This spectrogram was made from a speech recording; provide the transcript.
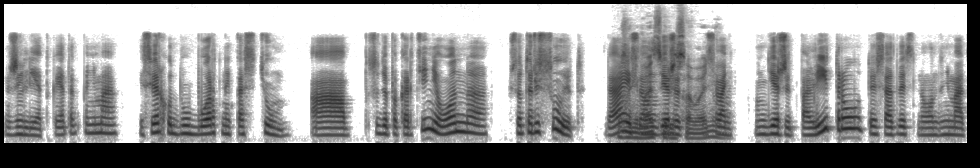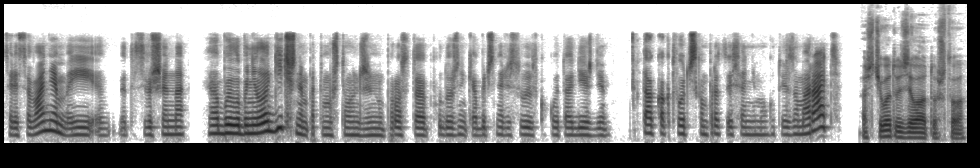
жилетка, я так понимаю. И сверху двубортный костюм. А судя по картине, он э, что-то рисует. Да, если он держит рисованием. рисование. Он держит палитру, то есть, соответственно, он занимается рисованием, и э, это совершенно э, было бы нелогичным, потому что он же, ну, просто художники обычно рисуют в какой-то одежде. Так как в творческом процессе они могут ее заморать. А с чего ты взяла то, что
